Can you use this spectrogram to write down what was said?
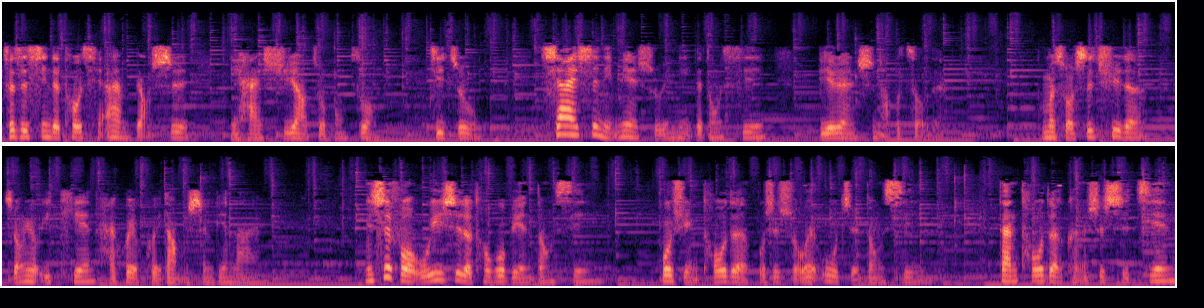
这次新的偷窃案表示，你还需要做工作。记住，下意识里面属于你的东西，别人是拿不走的。我们所失去的，总有一天还会回到我们身边来。你是否无意识的偷过别人东西？或许你偷的不是所谓物质的东西，但偷的可能是时间，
